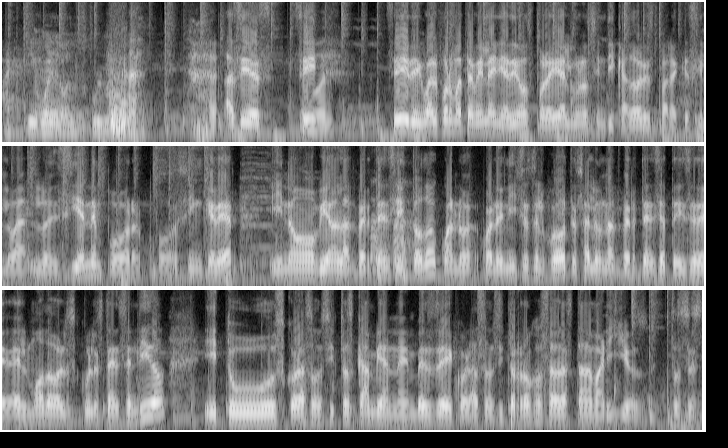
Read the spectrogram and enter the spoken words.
activo el Old School Mode. Así es, sí. Sí, de igual forma también le añadimos por ahí algunos indicadores para que si lo, encienden por, sin querer y no vieron la advertencia y todo, cuando, cuando inicias el juego te sale una advertencia, te dice el modo old school está encendido y tus corazoncitos cambian, en vez de corazoncitos rojos ahora están amarillos. Entonces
